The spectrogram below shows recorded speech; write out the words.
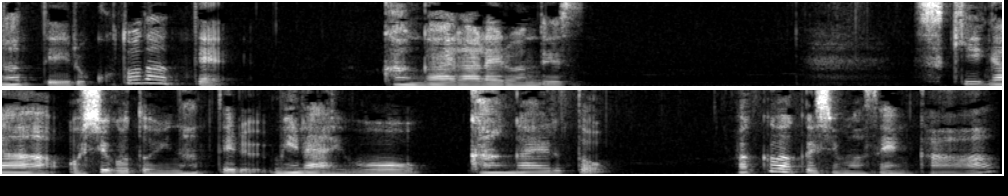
なっていることだって考えられるんですきがお仕事になってる未来を考えるとワクワクしませんか？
